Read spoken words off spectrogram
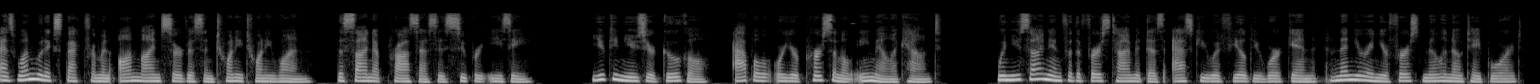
As one would expect from an online service in 2021, the sign up process is super easy. You can use your Google, Apple, or your personal email account. When you sign in for the first time, it does ask you what field you work in, and then you're in your first Milanote board.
